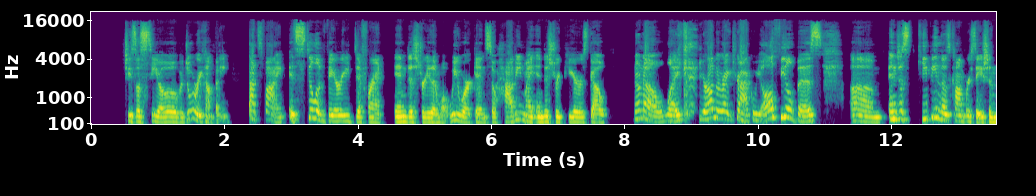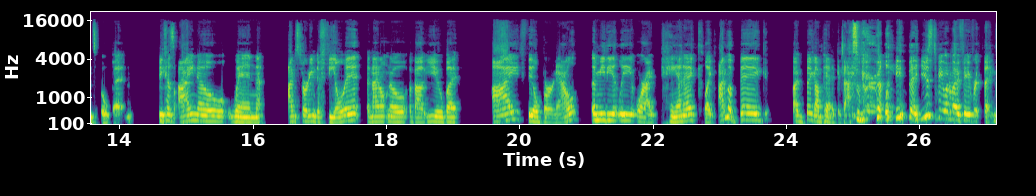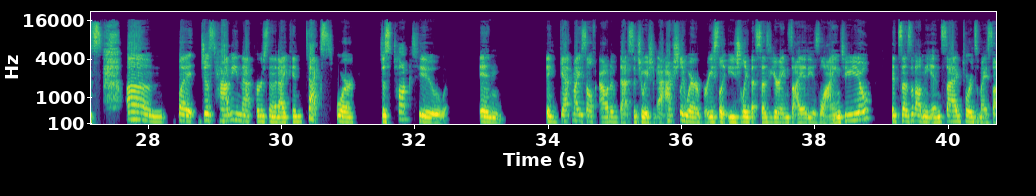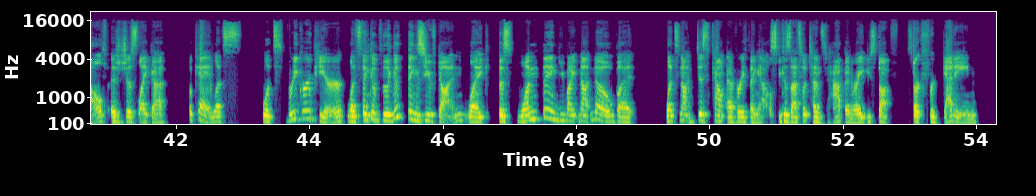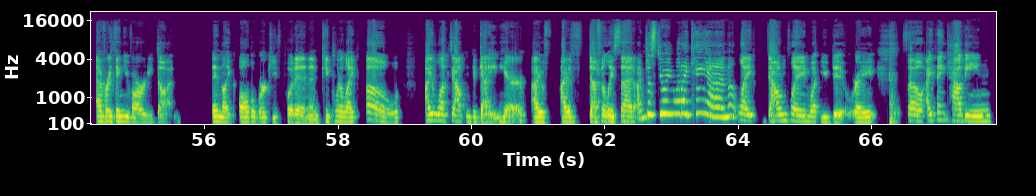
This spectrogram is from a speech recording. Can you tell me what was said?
she's a CEO of a jewelry company. That's fine. It's still a very different industry than what we work in. So having my industry peers go, no, no, like you're on the right track. We all feel this. Um, and just keeping those conversations open because I know when I'm starting to feel it. And I don't know about you, but I feel burnout immediately or I panic. Like I'm a big, I'm big on panic attacks, apparently. they used to be one of my favorite things. Um, but just having that person that I can text or just talk to and and get myself out of that situation. I actually wear a bracelet usually that says your anxiety is lying to you. It says it on the inside towards myself as just like a okay, let's let's regroup here. Let's think of the good things you've done, like this one thing you might not know, but let's not discount everything else because that's what tends to happen, right? You stop start forgetting everything you've already done and like all the work you've put in and people are like, "Oh, I lucked out into getting here." I've I've definitely said, "I'm just doing what I can," like downplaying what you do, right? So, I think having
